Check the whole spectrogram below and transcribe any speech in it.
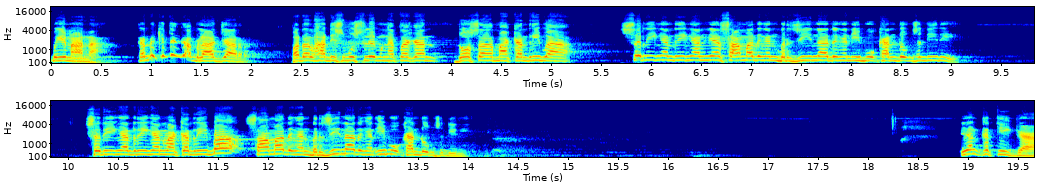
Bagaimana? Karena kita nggak belajar. Padahal hadis muslim mengatakan dosa makan riba. Seringan-ringannya sama dengan berzina dengan ibu kandung sendiri. Seringan-ringan makan riba sama dengan berzina dengan ibu kandung sendiri. Yang ketiga,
